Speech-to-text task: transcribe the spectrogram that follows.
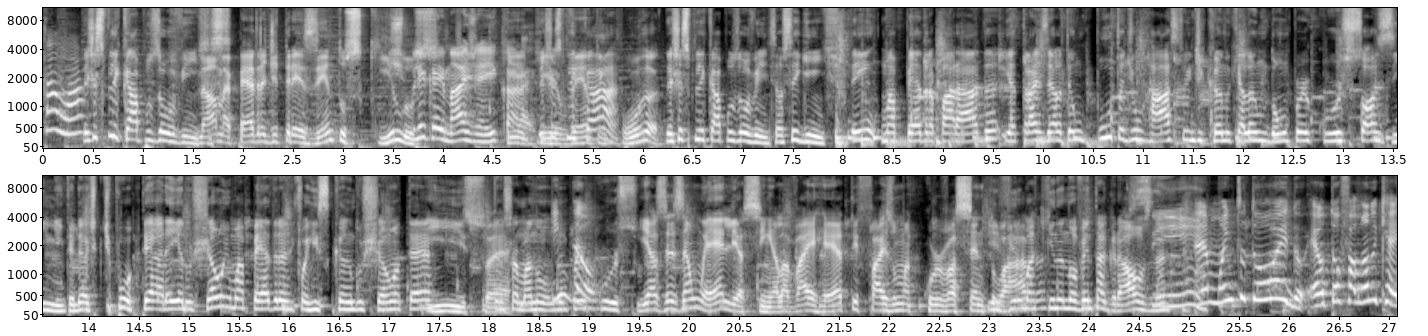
tá lá. Deixa eu explicar pros ouvintes. Não, mas pedra de 300 quilos Explica a imagem aí, que, cara. que Deixa eu o vento explicar. empurra. Deixa eu explicar pros ouvintes. É o seguinte: tem uma pedra parada e atrás dela tem um puta de um rastro indicando que ela andou um percurso sozinha, entendeu? Tipo, tem areia no chão e uma pedra foi riscando o chão até Isso, é. transformar num, num Então. percurso. E às vezes é um L, assim, ela vai reto e faz uma curva E acentuada. vira uma quina 90 graus, né? Sim. É muito doido. Eu tô falando que é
